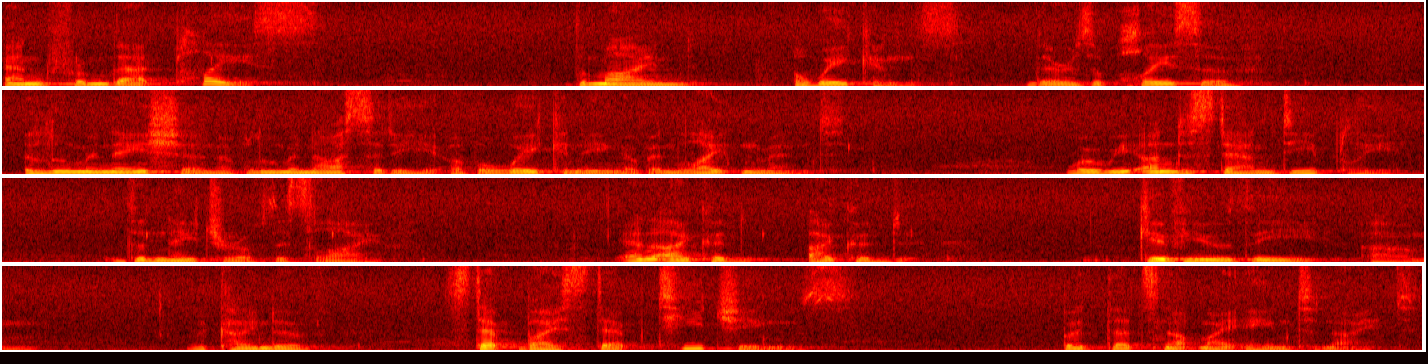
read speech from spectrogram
And from that place, the mind awakens. There is a place of illumination, of luminosity, of awakening, of enlightenment, where we understand deeply the nature of this life. And I could, I could give you the, um, the kind of step by step teachings, but that's not my aim tonight.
